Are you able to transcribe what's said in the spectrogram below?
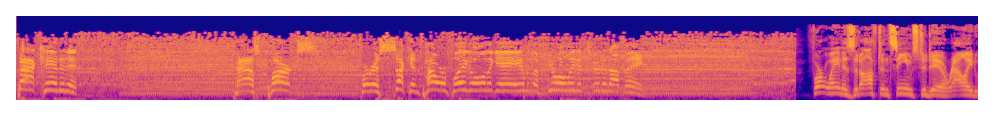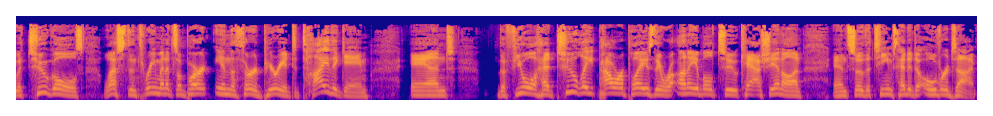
backhanded it past Parks for his second power play goal of the game and the Fuel lead it two to nothing. Fort Wayne, as it often seems to do, rallied with two goals less than three minutes apart in the third period to tie the game. And the Fuel had two late power plays they were unable to cash in on. And so the teams headed to overtime.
